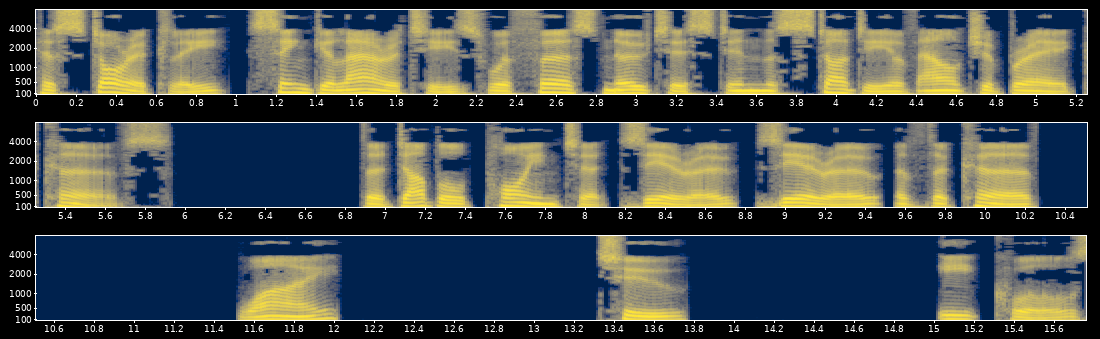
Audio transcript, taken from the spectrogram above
Historically, singularities were first noticed in the study of algebraic curves. The double point at 0, 0 of the curve y 2 equals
